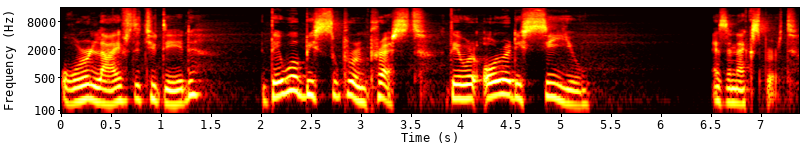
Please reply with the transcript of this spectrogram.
or lives that you did. They will be super impressed. They will already see you as an expert.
